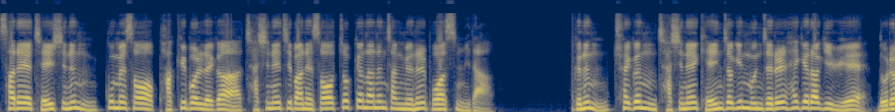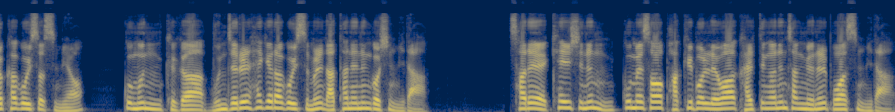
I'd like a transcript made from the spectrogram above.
사례 제이 씨는 꿈에서 바퀴벌레가 자신의 집안에서 쫓겨나는 장면을 보았습니다. 그는 최근 자신의 개인적인 문제를 해결하기 위해 노력하고 있었으며 꿈은 그가 문제를 해결하고 있음을 나타내는 것입니다. 사례 K씨는 꿈에서 바퀴벌레와 갈등하는 장면을 보았습니다.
